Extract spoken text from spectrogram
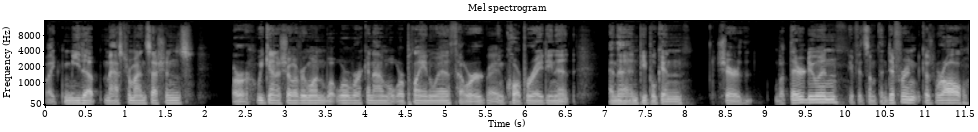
like meetup mastermind sessions, or we kind of show everyone what we're working on, what we're playing with, how we're Right. incorporating it, and then people can share what they're doing if it's something different because we're all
